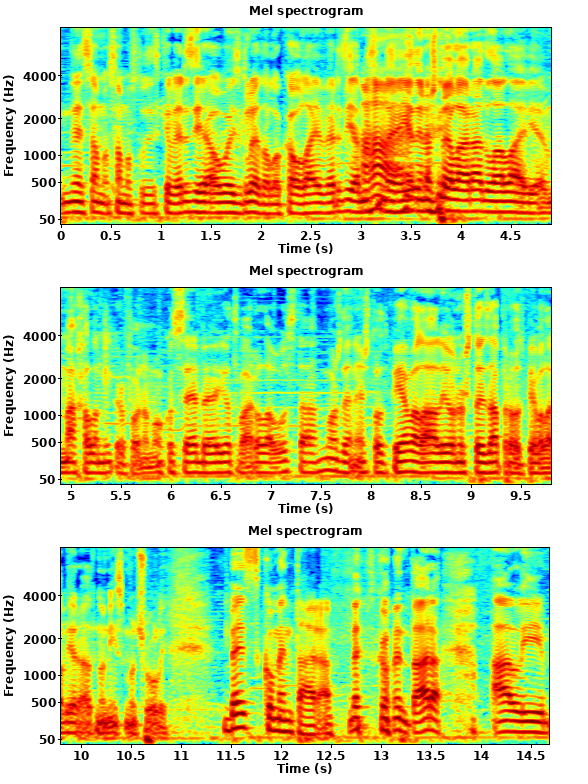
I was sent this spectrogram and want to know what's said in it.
Ne samo, samo studijske verzije, ovo je izgledalo kao live verzija. Mislim Aha. da je jedino što je la- radila live je mahala mikrofonom oko sebe i otvarala usta. Možda je nešto otpjevala, ali ono što je zapravo otpjevala vjerojatno nismo čuli. Bez komentara. Bez komentara, ali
